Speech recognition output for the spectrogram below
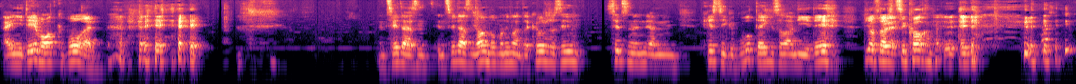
Eine Idee war geboren. in, 2000, in 2000 Jahren wird man nicht mehr in der Kirche sitzen und an Christi Geburt denken, sondern an die Idee, Bierflasche zu kochen.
